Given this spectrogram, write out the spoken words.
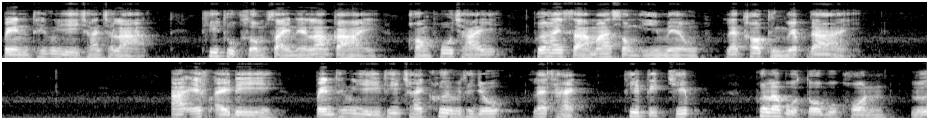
เป็นเทคโนโลยีชาญฉลาดที่ถูกสวมใส่ในร่างกายของผู้ใช้ เพื่อให้สามารถส่งอีเมล และเข้าถึงเว็บได้ RFID เป็นเทคโนโลยีที่ใช้คลื่นวิทยุและแท็กที่ติดชิป เพื่อระบุตัวบุคคลหรือ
